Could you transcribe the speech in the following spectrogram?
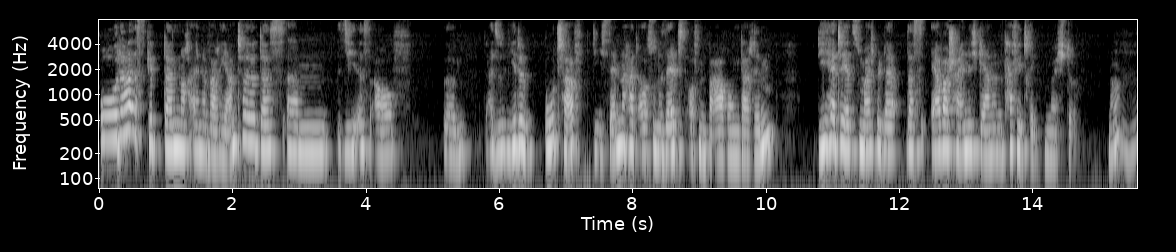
Oder es gibt dann noch eine Variante, dass ähm, sie es auf, ähm, also jede Botschaft, die ich sende, hat auch so eine Selbstoffenbarung darin die hätte jetzt zum Beispiel, da, dass er wahrscheinlich gerne einen Kaffee trinken möchte. Ne? Mhm.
